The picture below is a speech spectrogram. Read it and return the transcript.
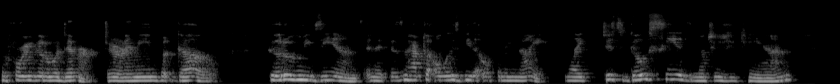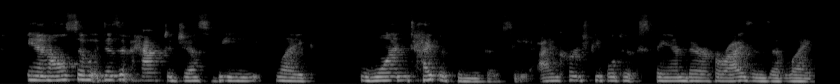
before you go to a dinner. Do you know what I mean? But go, go to museums, and it doesn't have to always be the opening night. Like, just go see as much as you can. And also, it doesn't have to just be like one type of thing you go see. I encourage people to expand their horizons of like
